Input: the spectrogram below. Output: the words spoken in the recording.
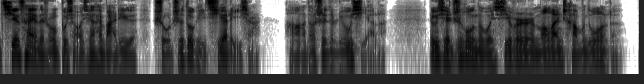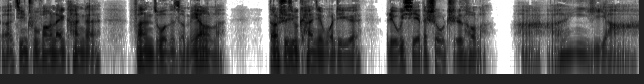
切菜的时候不小心还把这个手指头给切了一下。啊，当时就流血了，流血之后呢，我媳妇儿忙完差不多了，啊，进厨房来看看饭做的怎么样了，当时就看见我这个流血的手指头了，啊，哎呀，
